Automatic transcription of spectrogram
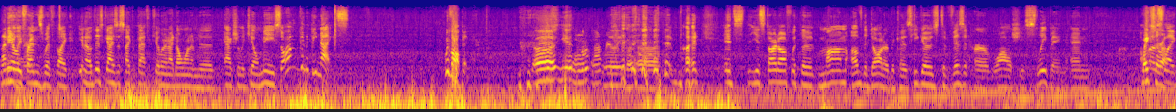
Not nearly even, friends with like you know this guy's a psychopathic killer and I don't want him to actually kill me, so I'm gonna be nice. We've all been Uh, yeah, not, not really, but uh, but it's you start off with the mom of the daughter because he goes to visit her while she's sleeping and Wakes her up. like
